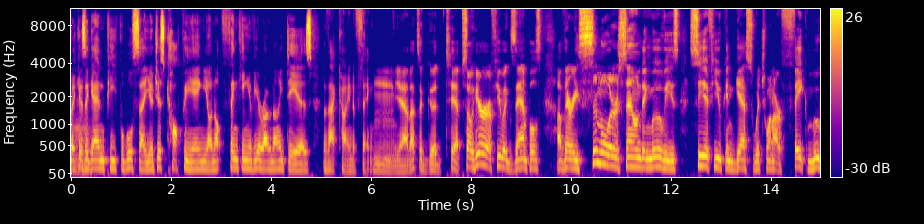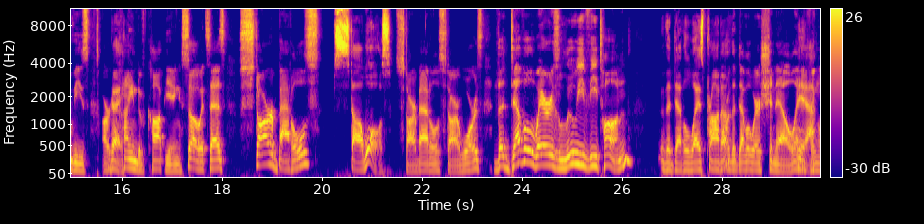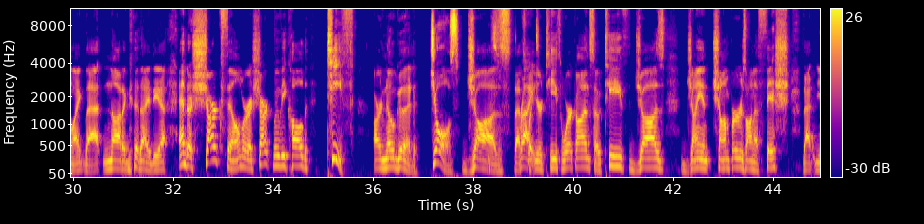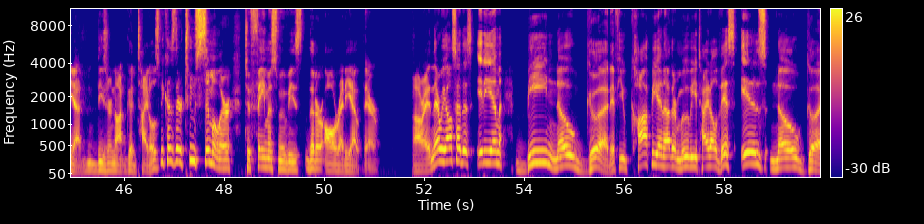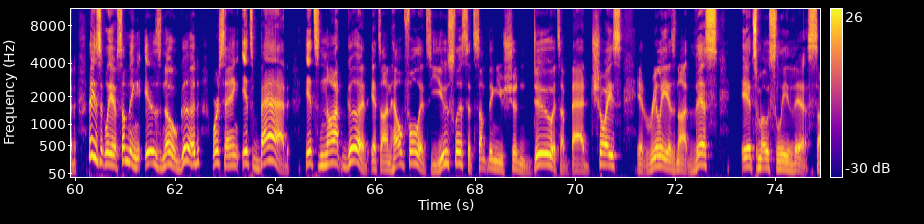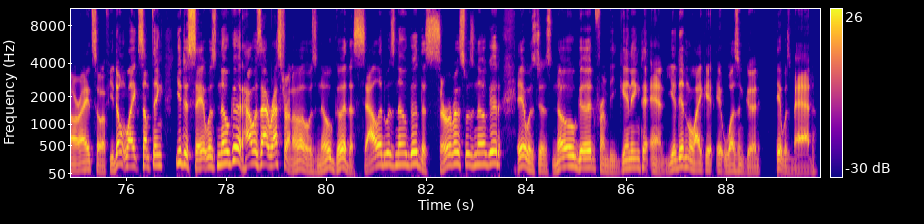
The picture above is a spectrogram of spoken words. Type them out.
Because again, people will say you're just copying, you're not thinking of your own ideas, that kind of thing. Hmm, yeah, that's a good tip. So here are a few examples of very similar sounding movies. See if you can guess which one are fake movies are Okay. kind of copying. So it says Star Battles. Star Wars. Star Battles, Star Wars. The Devil Wears Louis Vuitton. The Devil Wears Prada. Or the devil wears Chanel, anything Yeah. like that. Not a good idea. And a shark film or a shark movie called Teeth are no good. Jaws. Jaws. That's Right. what your teeth work on. So teeth, jaws, giant chompers on a fish. That, yeah, these are not good titles because they're too similar to famous movies that are already out there. All right, and there we also have this idiom, be no good. If you copy another movie title, this is no good. Basically, if something is no good, we're saying it's bad. It's not good. It's unhelpful. It's useless. It's something you shouldn't do. It's a bad choice. It really is not this. It's mostly this, all right? So if you don't like something, you just say it was no good. How was that restaurant? Oh, it was no good. The salad was no good. The service was no good. It was just no good from beginning to end. You didn't like it. It wasn't good. It was bad.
